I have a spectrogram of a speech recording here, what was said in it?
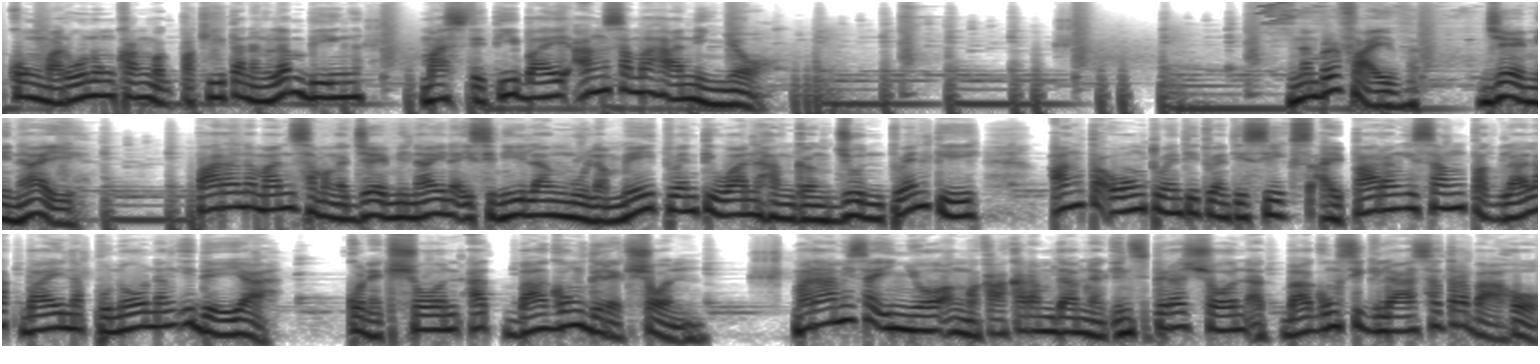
Kung marunong kang magpakita ng lambing, mas titibay ang samahan ninyo. Number 5. Gemini Para naman sa mga Gemini na isinilang mula May 21 hanggang June 20, ang taong 2026 ay parang isang paglalakbay na puno ng ideya, koneksyon at bagong direksyon. Marami sa inyo ang makakaramdam ng inspirasyon at bagong sigla sa trabaho.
